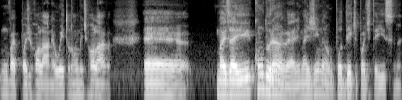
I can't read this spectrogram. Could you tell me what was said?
um vai, pode rolar, né? O Aiton normalmente rolava. É, mas aí com o Duran, velho, imagina o poder que pode ter isso, né?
